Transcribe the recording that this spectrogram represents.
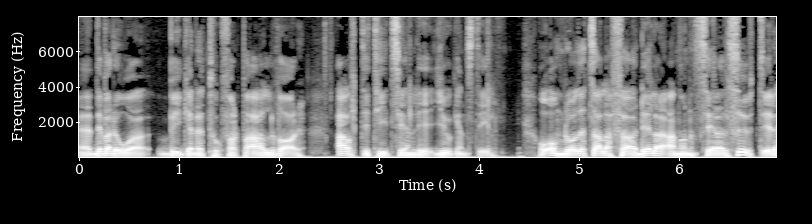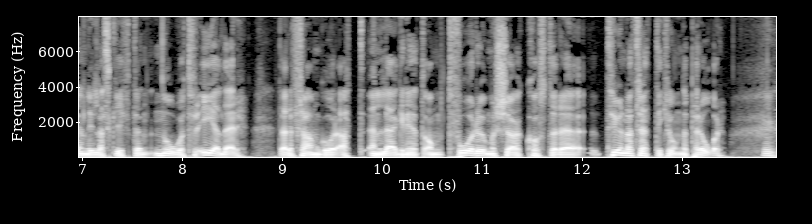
eh, det var då byggandet tog fart på allvar. Allt i tidsenlig jugendstil. Och områdets alla fördelar annonserades ut i den lilla skriften Något för eder, där det framgår att en lägenhet om två rum och kök kostade 330 kronor per år. Mm.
